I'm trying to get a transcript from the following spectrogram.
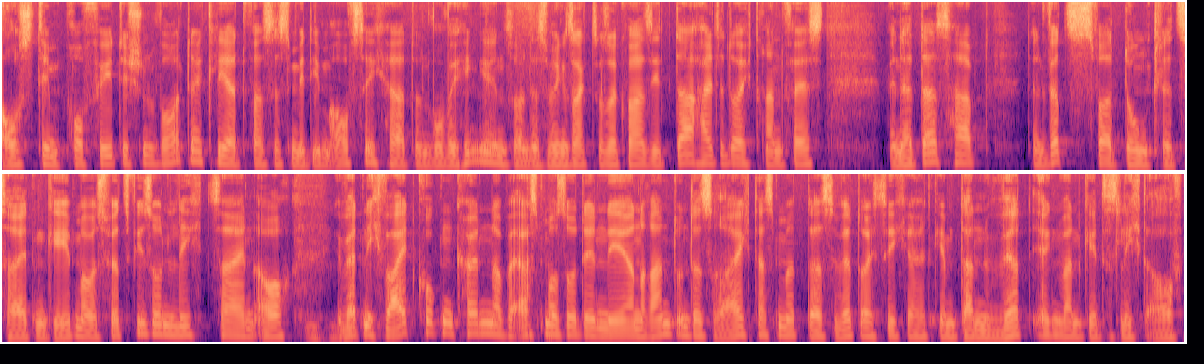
aus dem prophetischen Wort erklärt, was es mit ihm auf sich hat und wo wir hingehen sollen. Deswegen sagt er so quasi, da haltet euch dran fest. Wenn ihr das habt, dann wird es zwar dunkle Zeiten geben, aber es wird wie so ein Licht sein auch. Mhm. Ihr werdet nicht weit gucken können, aber erstmal so den näheren Rand und das reicht, dass man, das wird euch Sicherheit geben. Dann wird irgendwann geht das Licht auf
